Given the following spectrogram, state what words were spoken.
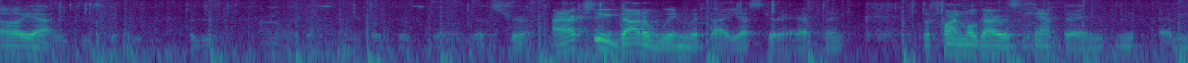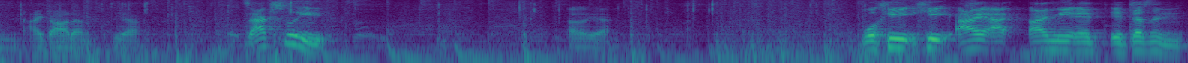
Oh yeah, Because it's kind of like a sniper pistol. I that's true. I actually got a win with that yesterday, I think. The final guy was camping and I got him, yeah. It's actually Oh yeah. Well, he he I I, I mean it, it doesn't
